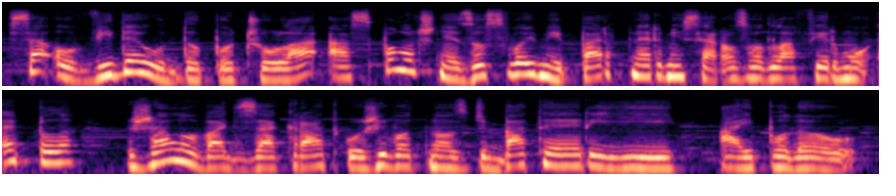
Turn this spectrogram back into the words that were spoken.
sa o videu dopočula a spoločne so svojimi partnermi sa rozhodla firmu Apple žalovať za krátku životnosť batérií iPodov.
